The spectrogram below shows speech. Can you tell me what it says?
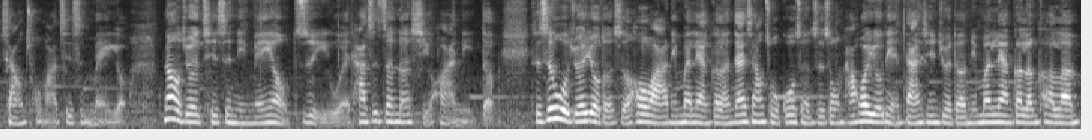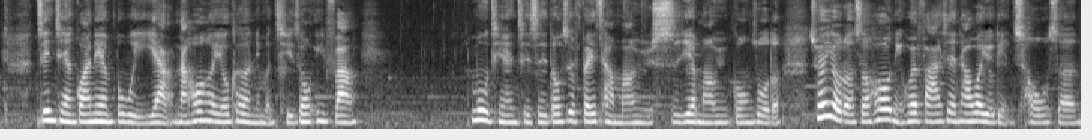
相处嘛？其实没有。那我觉得其实你没有自以为他是真的喜欢你的，只是我觉得有的时候啊，你们两个人在相处过程之中，他会有点担心，觉得你们两个人可能金钱观念不一样，然后很有可能你们其中一方。目前其实都是非常忙于事业、忙于工作的，所以有的时候你会发现他会有点抽身，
